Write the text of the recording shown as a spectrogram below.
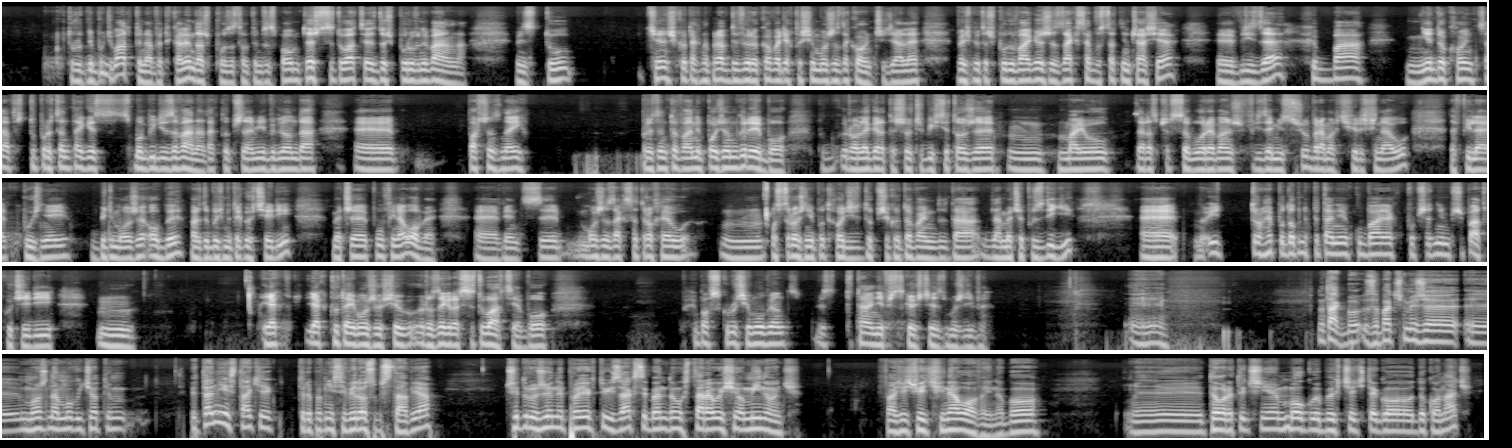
trudny bądź łatwy nawet kalendarz pozostał tym zespołom, też sytuacja jest dość porównywalna, więc tu ciężko tak naprawdę wyrokować, jak to się może zakończyć, ale weźmy też pod uwagę, że Zaksa w ostatnim czasie y, w lidze chyba nie do końca w 100% jest zmobilizowana. Tak to przynajmniej wygląda, e, patrząc na ich prezentowany poziom gry, bo rolę gra też oczywiście to, że mm, mają zaraz przed sobą rewanż w Lidze Mistrzów w ramach ćwierćfinału. Za chwilę później, być może oby, bardzo byśmy tego chcieli, mecze półfinałowe, e, więc y, może Zaksa trochę mm, ostrożniej podchodzić do przygotowań dla, dla mecze plus ligi. E, no i trochę podobne pytanie, Kuba, jak w poprzednim przypadku, czyli mm, jak, jak tutaj może się rozegrać sytuacja, bo chyba w skrócie mówiąc, jest totalnie wszystko jeszcze jest możliwe. Y, no tak, bo zobaczmy, że y, można mówić o tym. Pytanie jest takie, które pewnie sobie wiele osób stawia. Czy drużyny projektu Izaksy będą starały się ominąć w fazie ćwierćfinałowej? No bo teoretycznie mogłyby chcieć tego dokonać,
